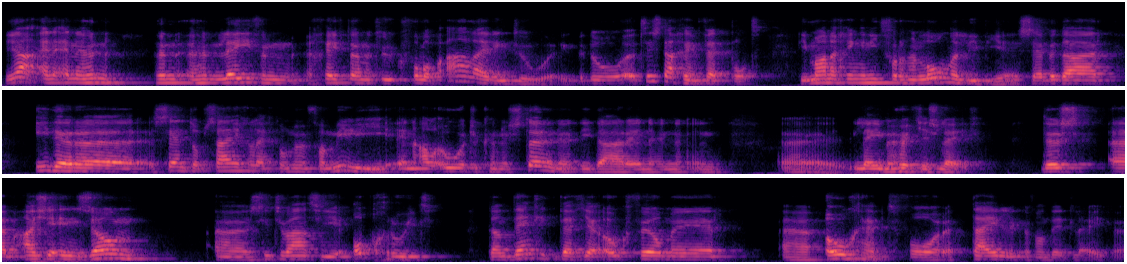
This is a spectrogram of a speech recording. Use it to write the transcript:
Ja, en, en hun, hun, hun leven geeft daar natuurlijk volop aanleiding toe. Ik bedoel, het is daar geen vetpot. Die mannen gingen niet voor hun lol naar Libië. Ze hebben daar iedere cent opzij gelegd om hun familie in alle oer te kunnen steunen, die daar in, uh, leme hutjes leven. Dus um, als je in zo'n uh, situatie opgroeit, dan denk ik dat je ook veel meer uh, oog hebt voor het tijdelijke van dit leven.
